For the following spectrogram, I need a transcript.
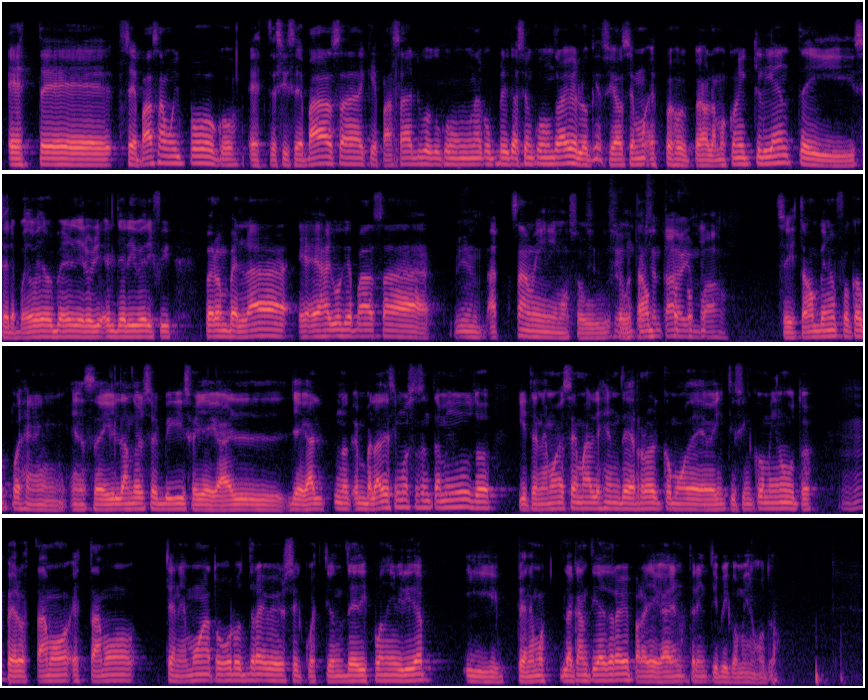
Este, se pasa muy poco, este, si se pasa, que pasa algo con una complicación con un driver, lo que sí hacemos es, pues, pues, hablamos con el cliente y se le puede devolver el, delivery- el delivery fee, pero en verdad es, algo que pasa, Bien. pasa mínimo, so- Sí, so un estamos porcentaje bien enfocados- bajo. Sí, estamos bien enfocados pues en, en seguir dando el servicio, llegar, llegar, no, en verdad decimos 60 minutos y tenemos ese margen de error como de 25 minutos, pero estamos, estamos, tenemos a todos los drivers en cuestión de disponibilidad y tenemos la cantidad de drivers para llegar en 30 y pico minutos.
